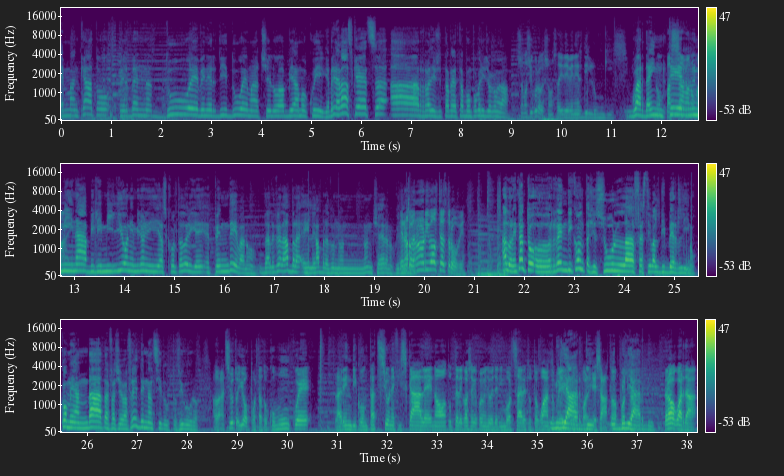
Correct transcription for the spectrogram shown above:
è mancato per ben due venerdì due, ma ce lo abbiamo qui. Gabriele Vasquez a Radio Città Aperta, buon pomeriggio, come va? Sono sicuro che sono stati dei venerdì lunghissimi. Guarda, Non interminabili, milioni e milioni di ascoltatori che pendevano dalle tue labbra e le labbra tu non, non c'erano. Erano, erano rivolte altrove. Allora, intanto eh, rendicontaci sul Festival di Berlino. Come è andata? Faceva freddo innanzitutto, sicuro. Allora, innanzitutto io ho portato comunque la rendicontazione fiscale, no? Tutte le cose che poi mi dovete rimborsare e tutto quanto. I miliardi. por- esatto, miliardi. Però guarda,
